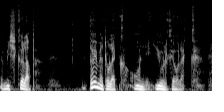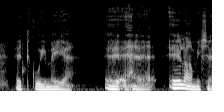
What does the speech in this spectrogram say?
mis kõlab toimetulek on julgeolek. et kui meie eh, elamise,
